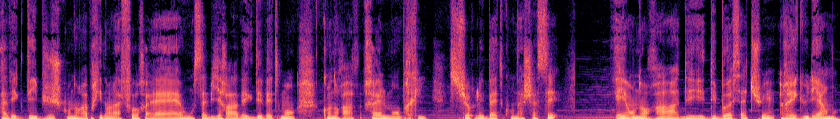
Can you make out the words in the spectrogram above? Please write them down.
avec des bûches qu'on aura pris dans la forêt, on s'habillera avec des vêtements qu'on aura réellement pris sur les bêtes qu'on a chassées, et on aura des, des boss à tuer régulièrement.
